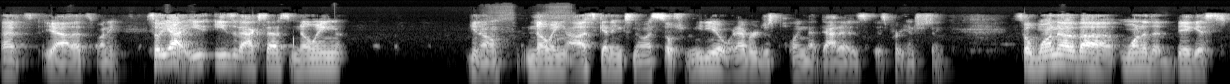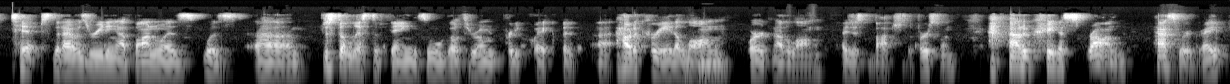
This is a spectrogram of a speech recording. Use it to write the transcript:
That's yeah, that's funny. So yeah, e- ease of access, knowing, you know, knowing us, getting to know us, social media, whatever, just pulling that data is is pretty interesting. So one of uh, one of the biggest tips that I was reading up on was was uh, just a list of things, and we'll go through them pretty quick. But uh, how to create a long or not a long. I just botched the first one. How to create a strong password, right?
